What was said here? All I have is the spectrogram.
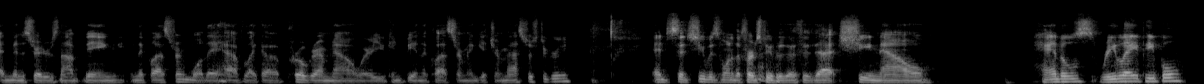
administrators not being in the classroom. Well, they have like a program now where you can be in the classroom and get your master's degree and since she was one of the first people to go through that, she now handles relay people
